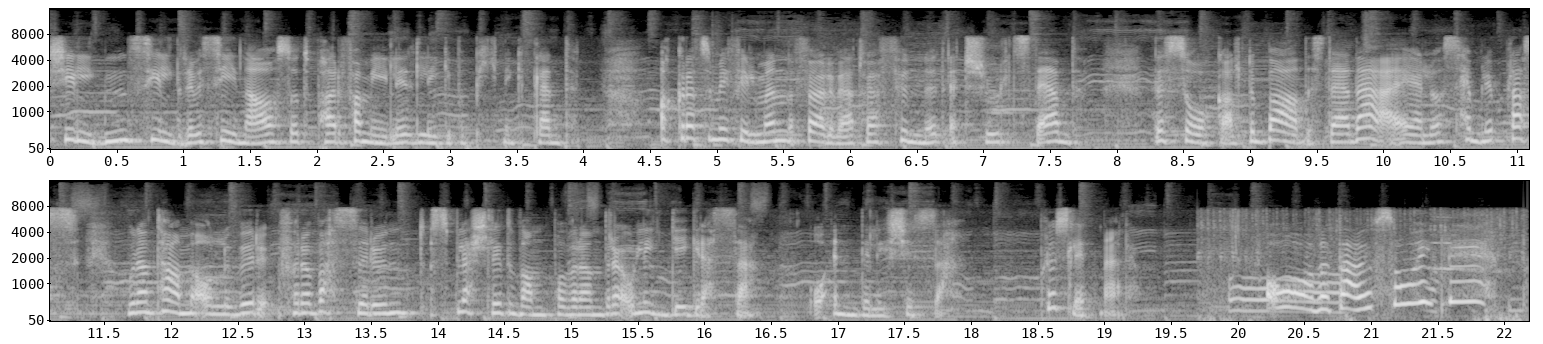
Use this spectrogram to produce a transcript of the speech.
Kilden sildrer ved siden av oss, og et par familier ligger på piknikpledd. Akkurat som i filmen føler vi at vi har funnet et skjult sted. Det såkalte badestedet er Elos hemmelige plass, hvor han tar med Oliver for å vasse rundt, splæsje litt vann på hverandre og ligge i gresset. Og endelig kysse. Pluss litt mer. Å, dette er jo så hyggelig!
